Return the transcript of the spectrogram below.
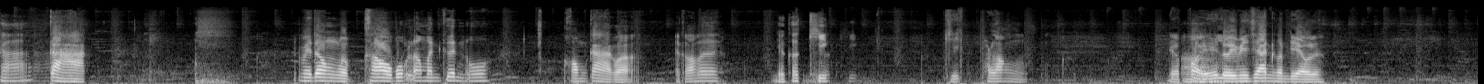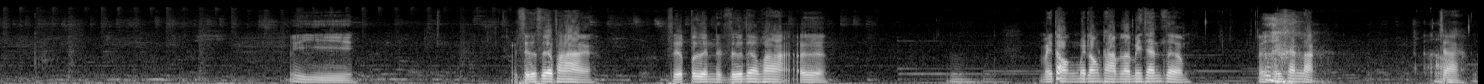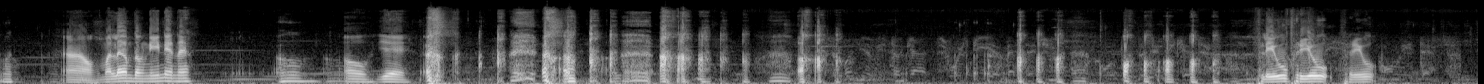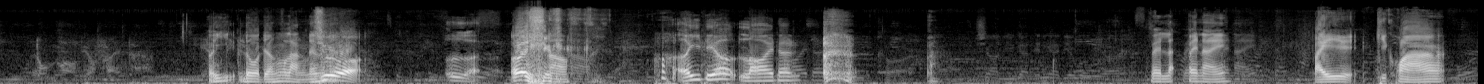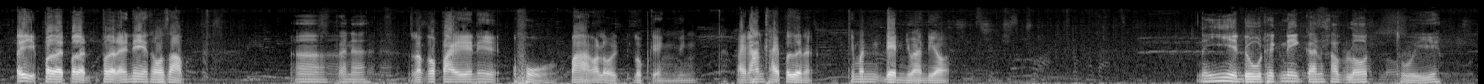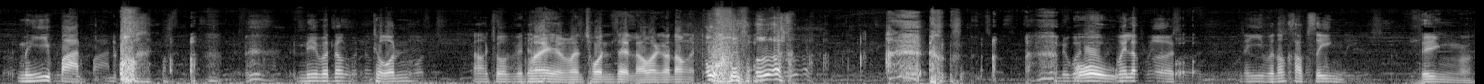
ช้ากาก ไม่ต้องแบบเข้าปุ๊บแล้วมันขึ้น โอ้คอมกากว่ะไอ้ก็เลยเดี๋ยวก็คลิกคลิกพล่อง เดี๋ยวปล่อยให้เลยมิชชั่นคนเดียวเลยอีซื้อเสื้อผ้าไงซื้อปืนหรือซื้อเสื้อผ้า เอออืมไม่ต้องไม่ต้องทำแล้วมิชชั่นเสริมเป็นมิชชั่นหลักเอาจ้ะมา อ้าว มาเริ่มตรงนี้เนี่ยนะ โอ้โอ้เย่พลิ้วพลิ้วพลิ้วเอ้ยโดดอย่างข้างหลังได้ไหมเชื่อเออเอ้ยอ้าวเอ้ยเดี๋ยวลอยนะไปละไปไหน ไปคลิกขวา เอ้ย เปิดเปิดเปิดไอ้นี่โทรศัพท์อ่าไปไหนแล้วก็ไปไอ้นี่โอ้โหป้าก็โหลดหลบเก่งจริงไปร้านขายปืนอะที่มันเด่นอยู่อันเดียว นี่ดูเทคนิคการขับรถ ถุย นี่ปาดปาดนี่มันต้องชน เอาชนไม่ได้ไม่ มันชนเสร็จแล้วมันก็ต้อง โอ้เออนึกว่าโอ้ ไม่ระเบิด นี่มันต้องขับซิ่ง จริงเหรอ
